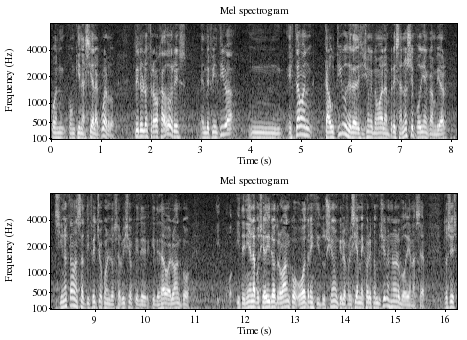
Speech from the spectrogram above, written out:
con, quien hacía el acuerdo. Pero los trabajadores, en definitiva, mm, estaban cautivos de la decisión que tomaba la empresa, no se podían cambiar si no estaban satisfechos con los servicios que les daba el banco y tenían la posibilidad de ir a otro banco o otra institución que le ofrecía mejores condiciones, no lo podían hacer. Entonces,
